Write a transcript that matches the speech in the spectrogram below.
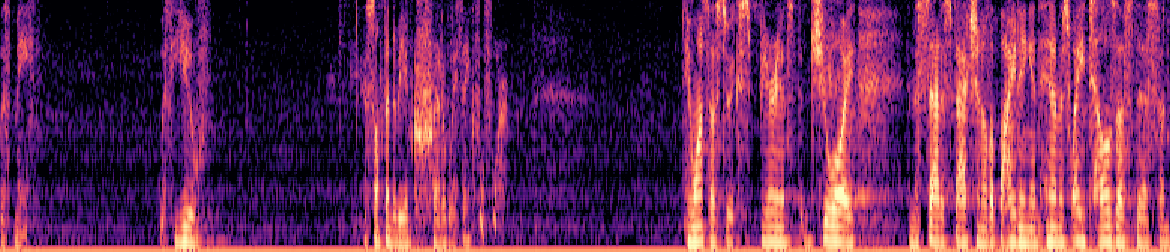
with me, with you, is something to be incredibly thankful for. He wants us to experience the joy and the satisfaction of abiding in Him. That's why He tells us this, and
